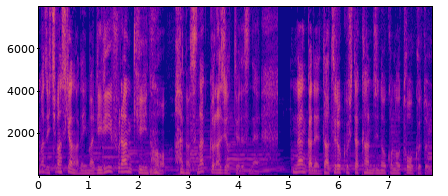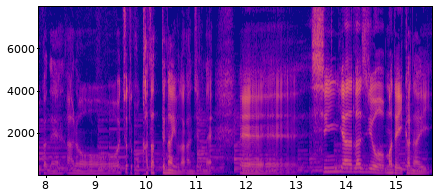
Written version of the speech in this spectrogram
まず一番好きなのがね、今、リリー・フランキーの あのスナックラジオっていうですね、なんかね、脱力した感じのこのトークというかね、あのーちょっとこう飾ってないような感じのね、えー深夜ラジオまでいかない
